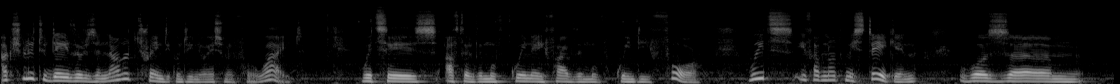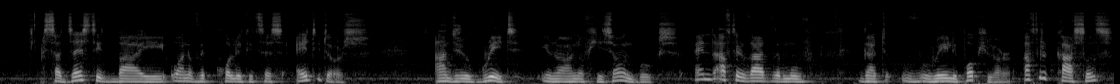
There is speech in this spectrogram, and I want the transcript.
actually today there is another trendy continuation for white, which is after the move queen a5, the move queen d4, which, if I'm not mistaken, was um, suggested by one of the Quality Chess editors, Andrew Greet, in one of his own books. And after that, the move got really popular. After castles,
